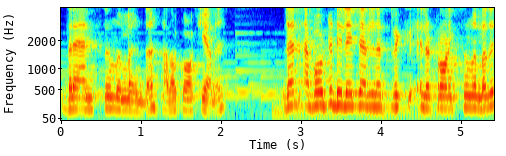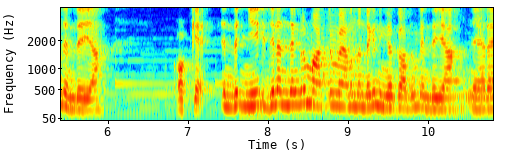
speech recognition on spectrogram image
ബ്രാൻഡ്സ് എന്നുള്ളതുണ്ട്. അതൊക്കെ ഓക്കെയാണ് then about delete electric electronics എന്നുള്ളതിന് എന്ത് ചെയ്യുക? ഓക്കെ. എന്ത് ഇതിലെന്തെങ്കിലും മാറ്റം വേണമെന്നുണ്ടെങ്കിൽ നിങ്ങൾക്ക് അതും എന്ത് ചെയ്യാം? നേരെ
